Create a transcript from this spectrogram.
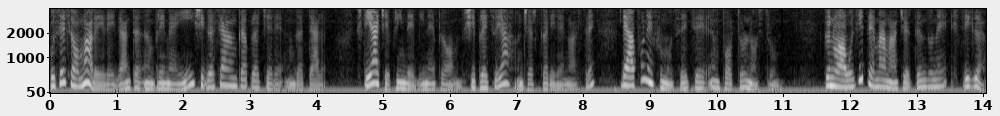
Fusese o mare elegantă în vremea ei și găsea încă plăcere în găteală. Știa ce prinde bine pe om și prețuia încercările noastre de a pune frumusețe în portul nostru. Când o auzi pe mama certându-ne, strigă.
